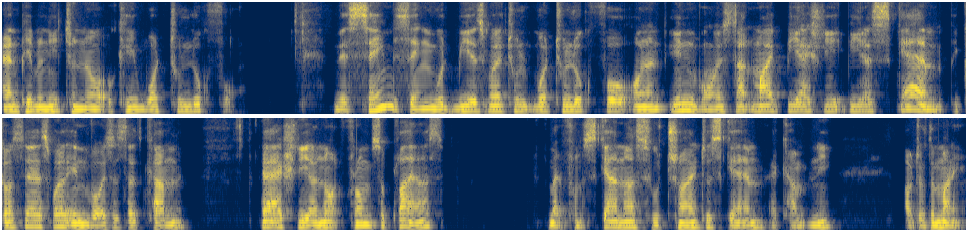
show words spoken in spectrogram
and people need to know okay what to look for. The same thing would be as well to what to look for on an invoice that might be actually be a scam because there as well invoices that come they actually are not from suppliers but from scammers who try to scam a company out of the money.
